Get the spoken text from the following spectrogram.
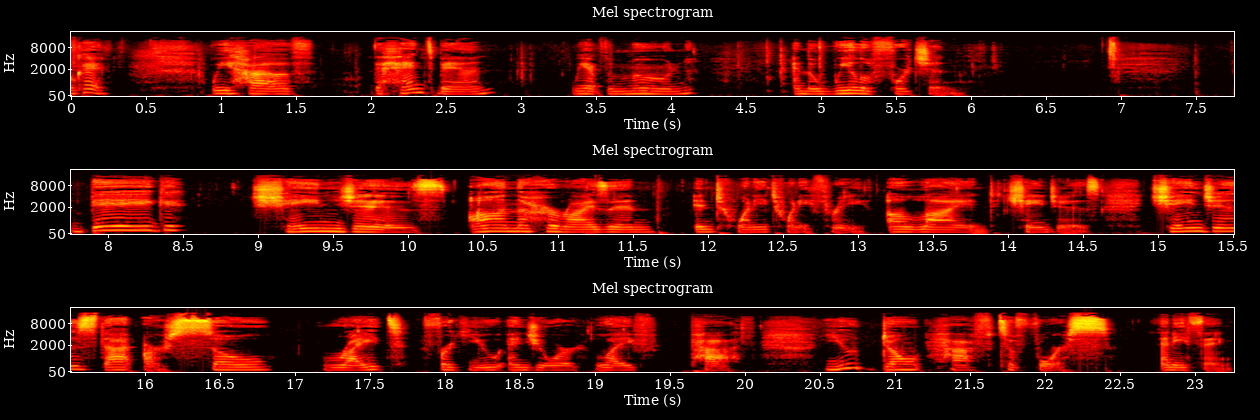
Okay, we have the Hanged Man, we have the Moon, and the Wheel of Fortune big changes on the horizon in 2023. Aligned changes. Changes that are so right for you and your life path. You don't have to force anything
